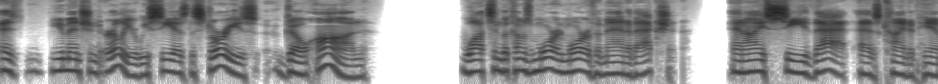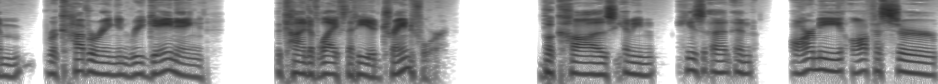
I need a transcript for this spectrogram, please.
as you mentioned earlier, we see as the stories go on, Watson becomes more and more of a man of action. And I see that as kind of him recovering and regaining the kind of life that he had trained for. Because, I mean, he's an, an army officer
